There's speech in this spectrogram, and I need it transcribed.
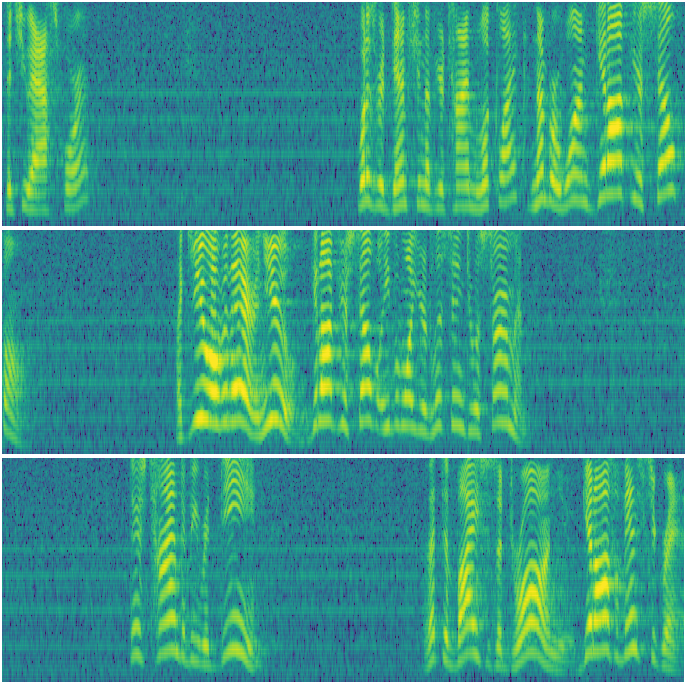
since you asked for it. What does redemption of your time look like? Number one, get off your cell phone. Like you over there and you. Get off your cell phone even while you're listening to a sermon. There's time to be redeemed. That device is a draw on you. Get off of Instagram.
